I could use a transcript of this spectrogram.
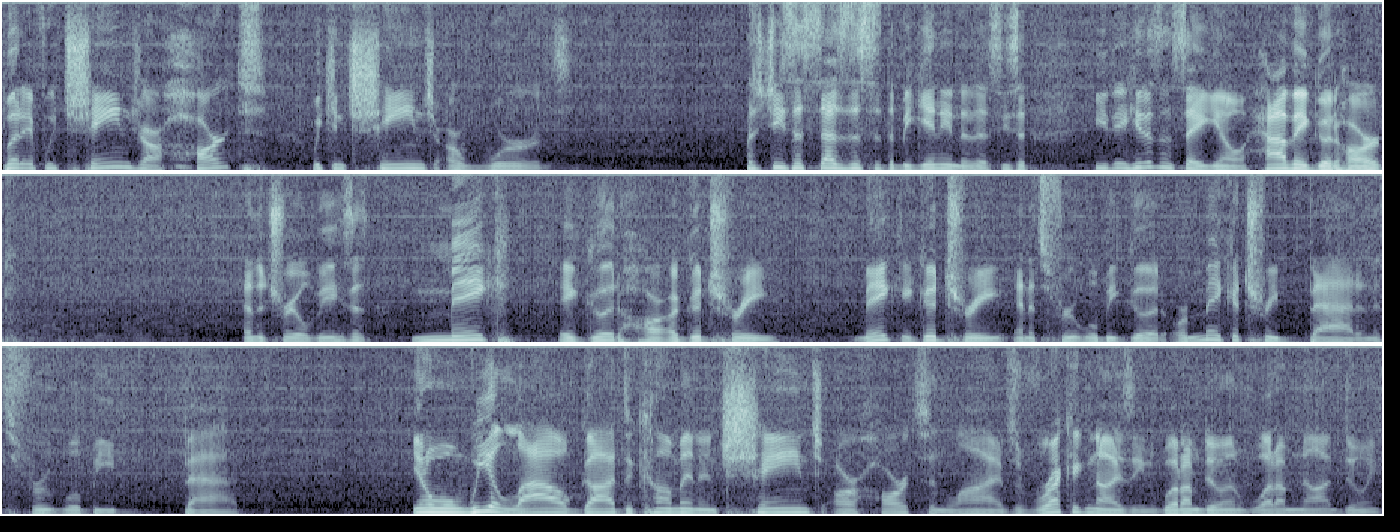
but if we change our heart, we can change our words. As Jesus says this at the beginning of this, he said, he, he doesn't say, you know, have a good heart and the tree will be. He says, make a good heart, a good tree make a good tree and its fruit will be good, or make a tree bad and its fruit will be bad. You know, when we allow God to come in and change our hearts and lives, recognizing what I'm doing, what I'm not doing,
